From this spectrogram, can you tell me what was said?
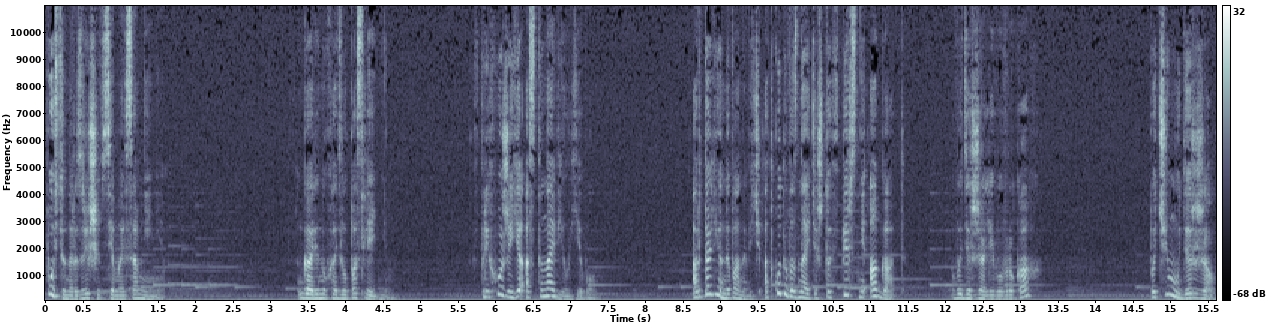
Пусть он разрешит все мои сомнения. Гарин уходил последним. В прихожей я остановил его. «Ардальон Иванович, откуда вы знаете, что в перстне агат?» Вы держали его в руках? Почему держал?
